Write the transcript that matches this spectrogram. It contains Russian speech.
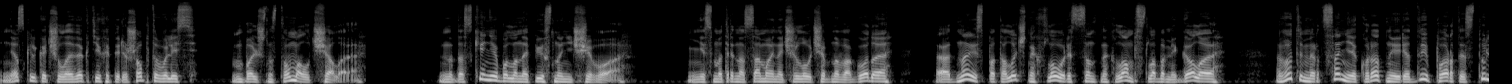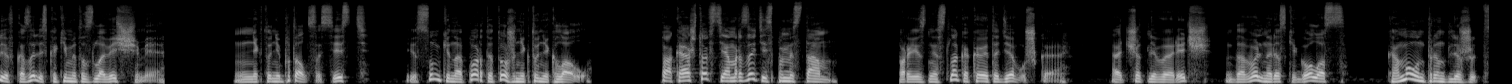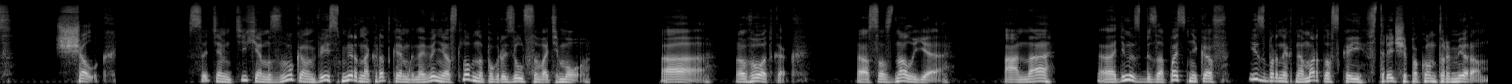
Несколько человек тихо перешептывались, большинство молчало. На доске не было написано ничего. Несмотря на самое начало учебного года, одна из потолочных флуоресцентных ламп слабо мигала, в этом мерцании аккуратные ряды парт и стульев казались какими-то зловещими. Никто не пытался сесть, и сумки на парты тоже никто не клал. «Пока что всем разойтись по местам», — произнесла какая-то девушка. Отчетливая речь, довольно резкий голос — Кому он принадлежит? Щелк. С этим тихим звуком весь мир на краткое мгновение словно погрузился во тьму. А, вот как. Осознал я. Она — один из безопасников, избранных на мартовской встрече по контрмерам.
